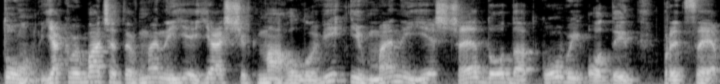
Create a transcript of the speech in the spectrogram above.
тонн. Як ви бачите, в мене є ящик на голові, і в мене є ще додатковий один прицеп.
